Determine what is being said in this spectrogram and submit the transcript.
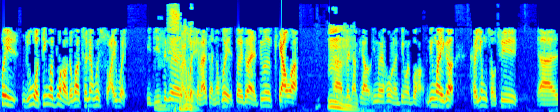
会如果定位不好的话，车辆会甩尾，以及这个嗯甩尾起来可能会对对，就是飘啊，啊、嗯，非常飘，因为后轮定位不好。另外一个可以用手去呃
